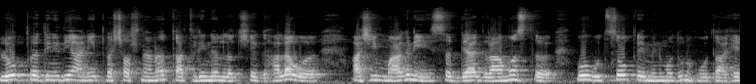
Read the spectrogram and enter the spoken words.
लोकप्रतिनिधी आणि प्रशासनानं तातडीनं लक्ष घालावं अशी मागणी सध्या ग्रामस्थ व उत्सव प्रेमींमधून होत आहे.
